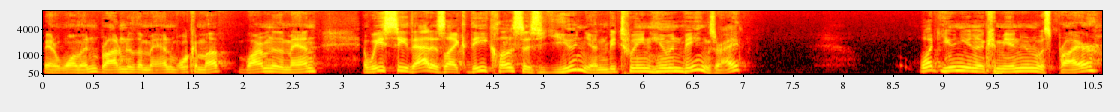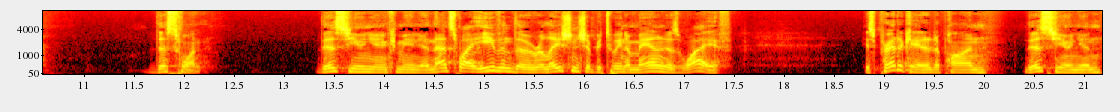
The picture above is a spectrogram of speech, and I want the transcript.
made a woman, brought him to the man, woke him up, brought him to the man. And we see that as like the closest union between human beings, right? What union and communion was prior? This one. This union and communion. And that's why even the relationship between a man and his wife is predicated upon this union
